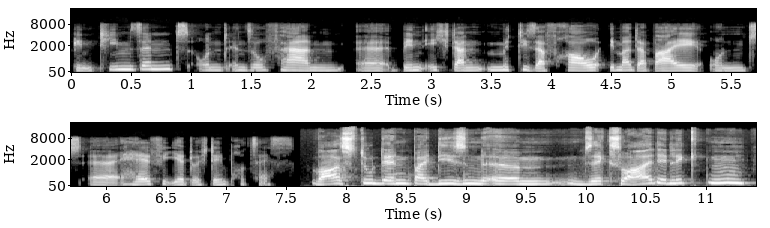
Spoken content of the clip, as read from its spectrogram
intim sind. Und insofern äh, bin ich dann mit dieser Frau immer dabei und äh, helfe ihr durch den Prozess. Warst du denn bei diesen ähm, Sexualdelikten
